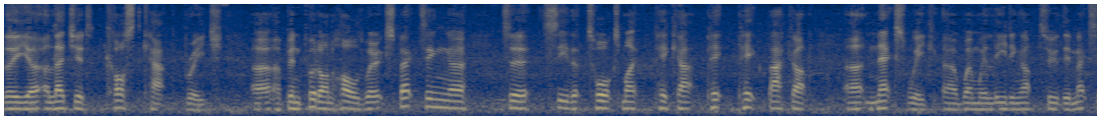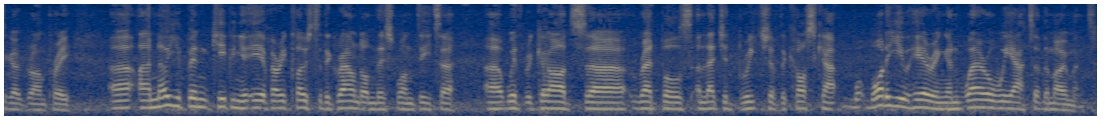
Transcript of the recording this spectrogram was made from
the uh, alleged cost cap breach uh, have been put on hold. We're expecting uh, to see that talks might pick, up, pick, pick back up next week when we're leading up to the Mexico Grand Prix. Uh, I know you've been keeping your ear very close to the ground on this one, Dieter, uh, with regards uh, Red Bull's alleged breach of the cost cap. W- what are you hearing, and where are we at at the moment?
